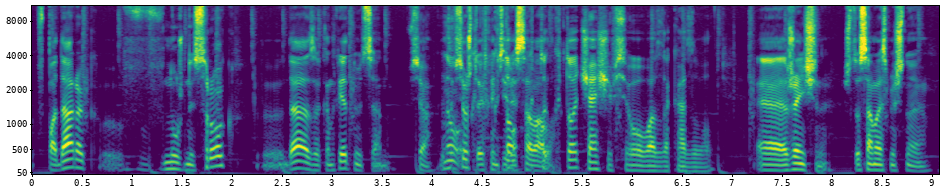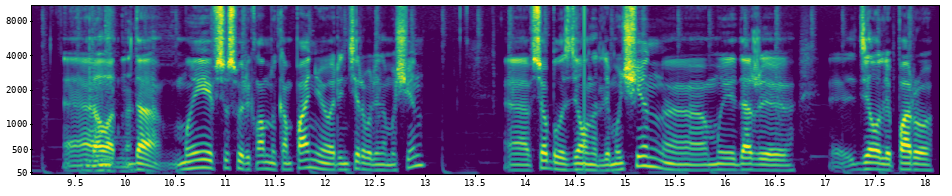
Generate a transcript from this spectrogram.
в подарок в нужный срок, э, да, за конкретную цену. Все. Ну, это все, что их кто, интересовало. Кто, кто чаще всего у вас заказывал? Э, женщины, что самое смешное. Э, да ладно. Да, мы всю свою рекламную кампанию ориентировали на мужчин. Э, все было сделано для мужчин. Э, мы даже делали пару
